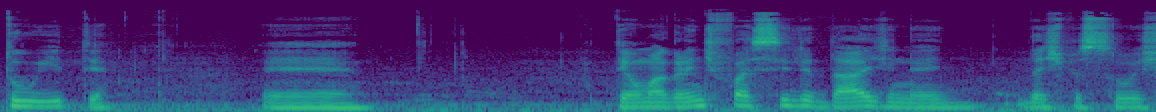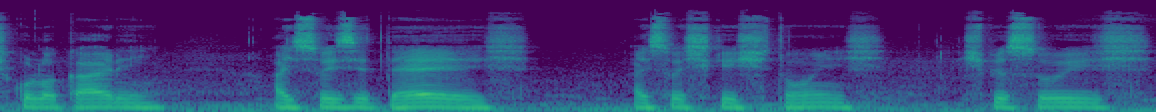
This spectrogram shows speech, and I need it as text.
Twitter. É, tem uma grande facilidade né, das pessoas colocarem as suas ideias, as suas questões. As pessoas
